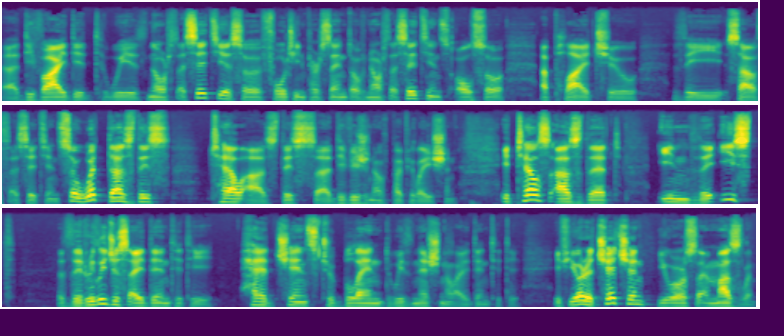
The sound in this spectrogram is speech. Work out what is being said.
uh, divided with North Ossetia, so 14% of North Ossetians also apply to the South Ossetians. So, what does this tell us, this uh, division of population? It tells us that in the East, the religious identity had chance to blend with national identity. If you're a Chechen, you're also a Muslim.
